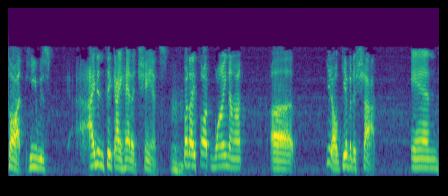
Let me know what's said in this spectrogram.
thought he was. I didn't think I had a chance, but I thought, why not? Uh, you know, give it a shot. And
